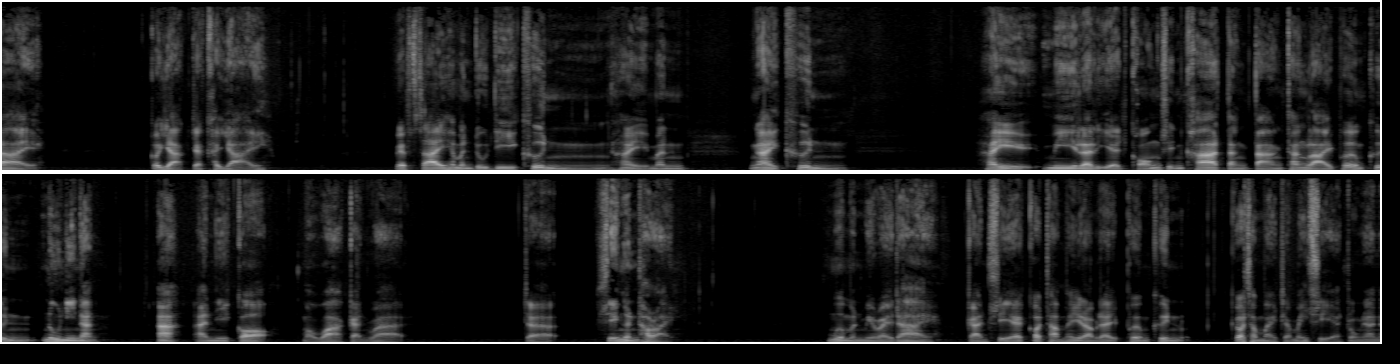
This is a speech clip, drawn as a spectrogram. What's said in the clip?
ได้ ก็อยากจะขยาย เว็บไซต์ให้มันดูดีขึ้น ให้มันง่ายขึ้น ให้มีรายละเอียดของสินค้าต่างๆ ทั้งหลายเพิ่มขึ้นนู่นนี่นั่น อะ อันนี้ก็ มาว่ากันว่าจะเสียเงินเท่าไหร่ เมื่อมันมีไรายได้ การเสียก็ทำให้เราได้เพิ่มขึ้น ก็ทำไมจะไม่เสียตรงนั้น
